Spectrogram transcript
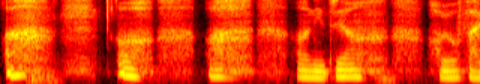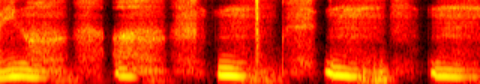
啊，哦，啊，啊，你这样好有反应哦，啊，嗯，嗯，嗯，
